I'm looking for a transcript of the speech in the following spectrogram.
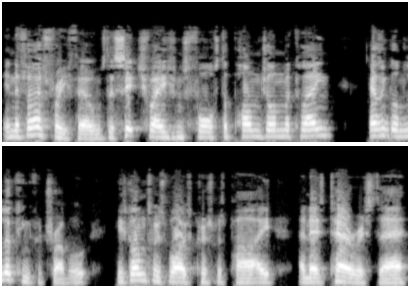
In the first three films, the situation's forced upon John McClane. He hasn't gone looking for trouble. He's gone to his wife's Christmas party, and there's terrorists there.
